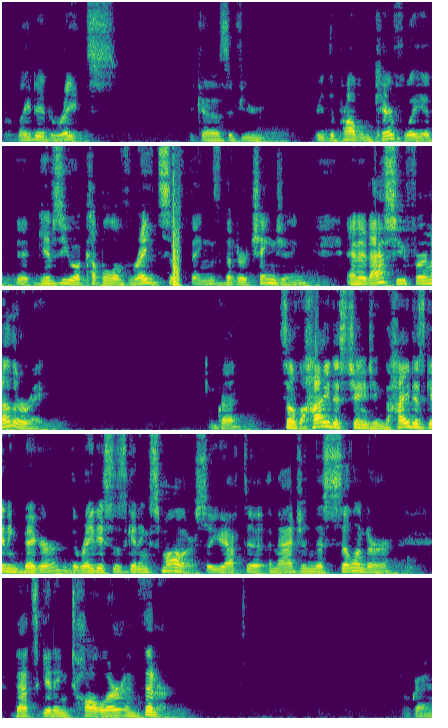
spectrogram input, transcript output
Related rates. because if you read the problem carefully, it, it gives you a couple of rates of things that are changing, and it asks you for another rate. Okay? So the height is changing. The height is getting bigger, the radius is getting smaller. So you have to imagine this cylinder that's getting taller and thinner. Okay,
